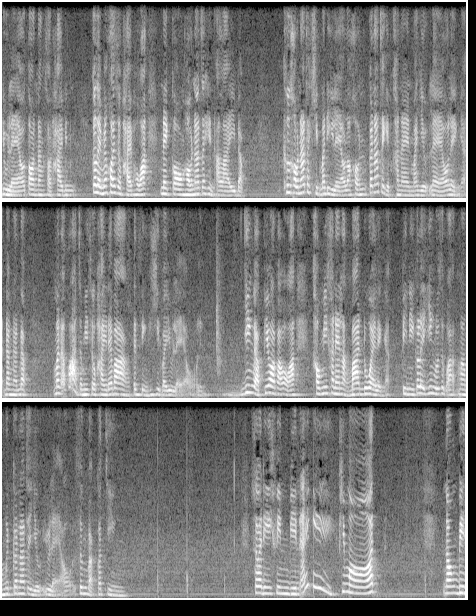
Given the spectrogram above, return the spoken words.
อยู่แล้ว ตอนนางสาวไทยบิน ก็เลยไม่ค่อยเซอร์ไพรส์เพราะว่าในกองเขาน่าจะเห็นอะไรแบบ คือเขาน่าจะคิดมาดีแล้ว แล้วเขาก็น่าจะเก็บคะแนนมาเยอะแล้วอะไรอย่างเงี้ย ดังนั้นแบบ มันก็อาจจะมีเซอร์ไพรส์ได้บ้าง เป็นสิ่งที่คิดไว้อยู่แล้วอะไรยิ่งแบบพี่วอนฟ้าบอกว่าเขามีคะแนนหลังบ้านด้วยอะไรเงี้ย ปีนี้ก็เลยยิ่งรู้สึกว่ามามืดก็น่าจะเยอะอยู่แล้ว ซึ่งแบบก็จริง สวัสดีควินบิน เอ้ยพี่มอสน้องบิน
